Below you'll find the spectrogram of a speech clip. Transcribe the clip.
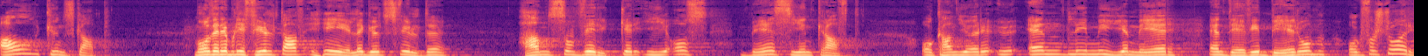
all kunnskap. Må dere bli fylt av hele Guds fylde, Han som virker i oss med sin kraft og kan gjøre uendelig mye mer det vi ber om og forstår.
